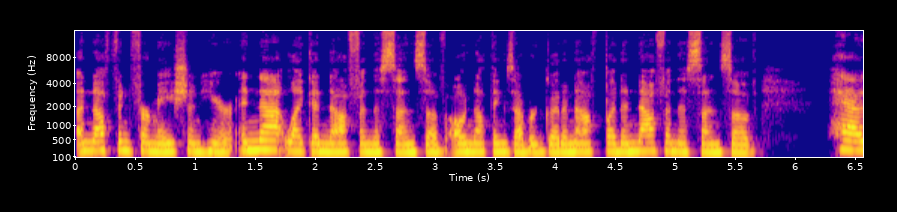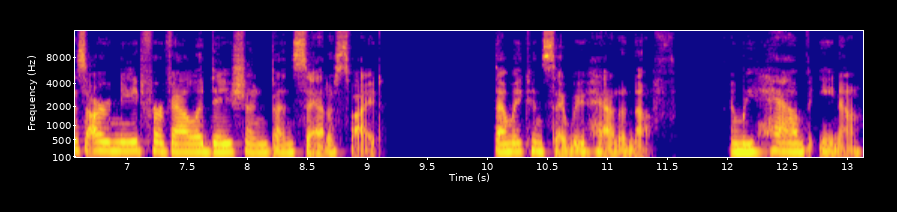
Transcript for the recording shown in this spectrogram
enough information here? And not like enough in the sense of, oh, nothing's ever good enough, but enough in the sense of, has our need for validation been satisfied? Then we can say we've had enough and we have enough.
